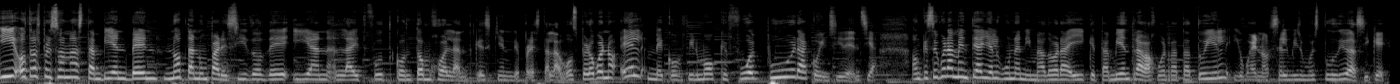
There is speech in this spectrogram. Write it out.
Y otras personas también ven, notan un parecido de Ian Lightfoot con Tom Holland, que es quien le presta la voz. Pero bueno, él me confirmó que fue pura coincidencia. Aunque seguramente hay algún animador ahí que también trabajó en Ratatouille. Y bueno, es el mismo estudio, así que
